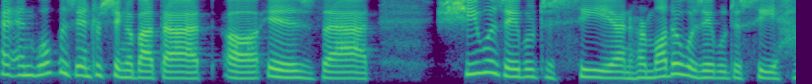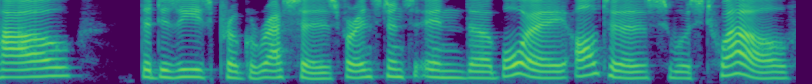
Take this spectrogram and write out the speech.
And, what was interesting about that uh, is that she was able to see, and her mother was able to see how the disease progresses. For instance, in the boy, Altus was 12,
